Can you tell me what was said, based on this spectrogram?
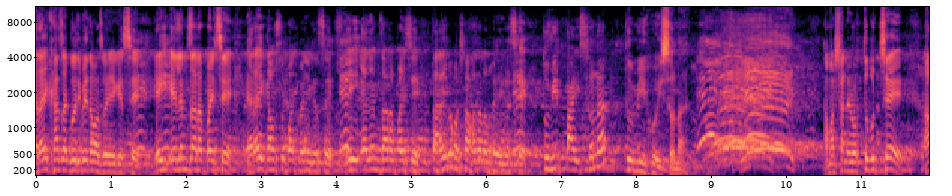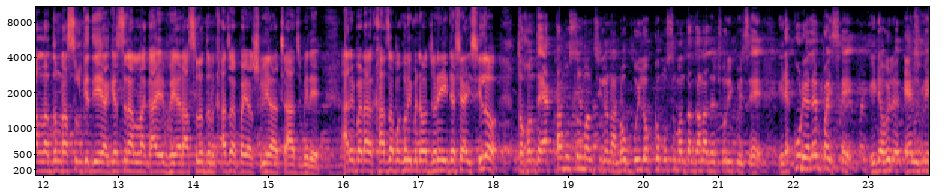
এরাই খাজা গরিবে নামাজ হয়ে গেছে। এই এলেম যারা পাইছে, এরাই গাউসু পাক হয়ে গেছে। এই এলেম যারা পাইছে, তারাই বাবা শাহজালাল হয়ে গেছে। তুমি পাইছো না, তুমি হইছো না। আমার শানের অর্থ বুঝছে? আল্লাহ রাসুলকে দিয়ে গেছেন, আল্লাহ গায়েব হইয়া রাসুলের দন খাজা পাইয়া শুয়ে আছে আজমিরে। আরে বেটা, খাজা গরিবে নেওয়ার জন্য এই দেশে আইছিল। তখন তো একটা মুসলমান ছিল না, নব্বই লক্ষ মুসলমান তার জানাজা শরীক হয়েছে এটা কোন এলেম পাইছে? এটা হইল এলমে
